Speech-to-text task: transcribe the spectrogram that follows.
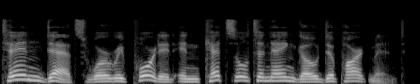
Ten deaths were reported in Quetzaltenango Department.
